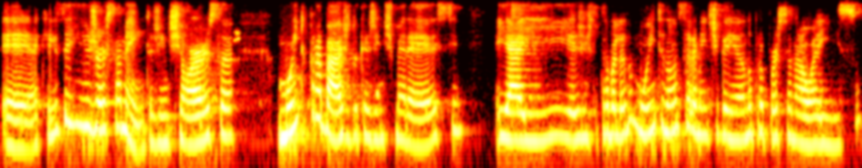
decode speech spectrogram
é aqueles errinhos de orçamento, a gente orça muito para baixo do que a gente merece, e aí a gente está trabalhando muito e não necessariamente ganhando proporcional a isso.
